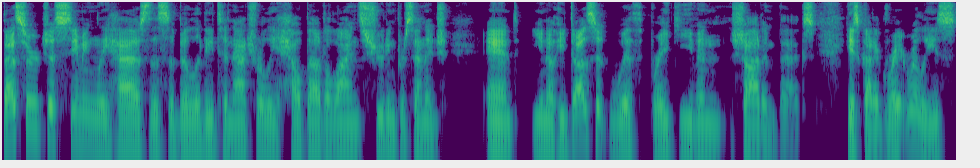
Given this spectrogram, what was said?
Boeser just seemingly has this ability to naturally help out a line's shooting percentage, and you know he does it with break-even shot impacts. He's got a great release.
